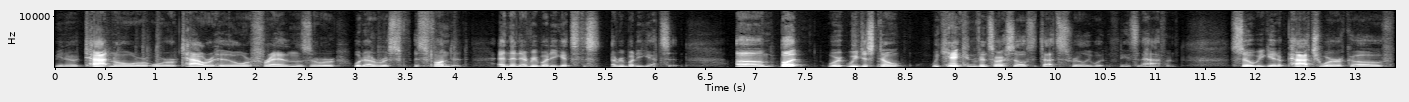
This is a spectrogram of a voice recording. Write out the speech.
you know Tatnall or, or Tower Hill or Friends or whatever is, is funded, and then everybody gets this. Everybody gets it. Um, but we're, we just don't. We can't convince ourselves that that's really what needs to happen. So we get a patchwork of,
